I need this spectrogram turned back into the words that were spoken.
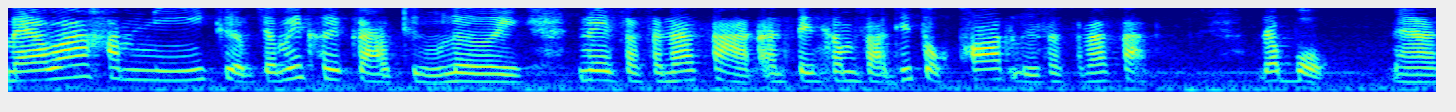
แม้ว่าคำนี้เกือบจะไม่เคยกล่าวถึงเลย ในศาสนาศาสตร์ อันเป็นคำสอนที่ตกทอดหรือศาสนาศาสตร์ระบบนะ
